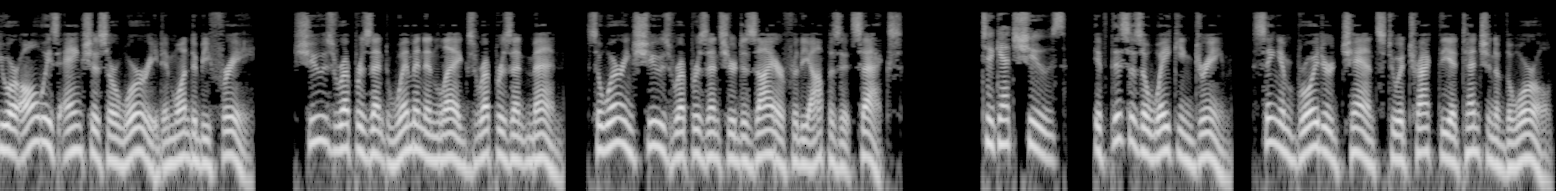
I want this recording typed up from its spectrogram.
You are always anxious or worried and want to be free. Shoes represent women and legs represent men, so wearing shoes represents your desire for the opposite sex. To get shoes. If this is a waking dream, sing embroidered chants to attract the attention of the world.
